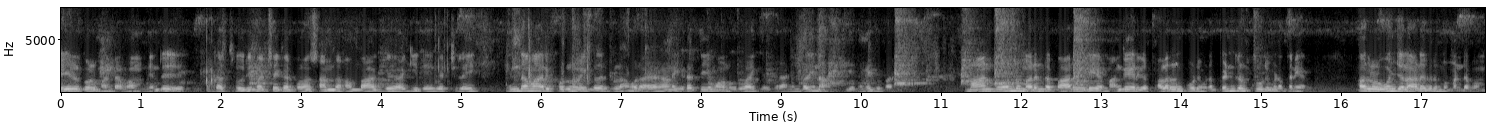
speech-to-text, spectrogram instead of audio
எழில்கொள் மண்டபம் என்று கஸ்தூரி பச்சை கற்பூரம் சந்தனம் பாக்கு அகிலே வெற்றிலை இந்த மாதிரி பொருள் வைப்பதற்கெல்லாம் ஒரு அழகான இடத்தையும் அவன் உருவாக்கி இருக்கிறான் என்பதை நான் நினைத்து பார்க்கிறேன். மான் போன்று மருண்ட பார்வையுடைய மங்கையர்கள் பலரும் கூடும் இடம் பெண்கள் கூடும் இடம் தனியாக இருக்கும். அவர்கள் ஊஞ்சலாட விரும்பும் மண்டபம்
